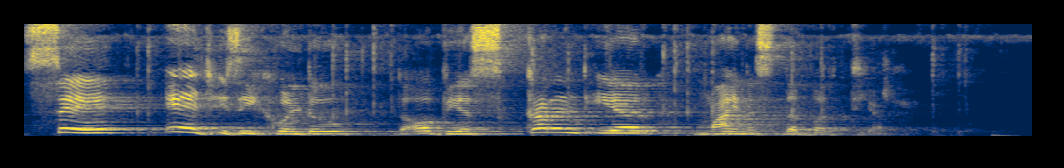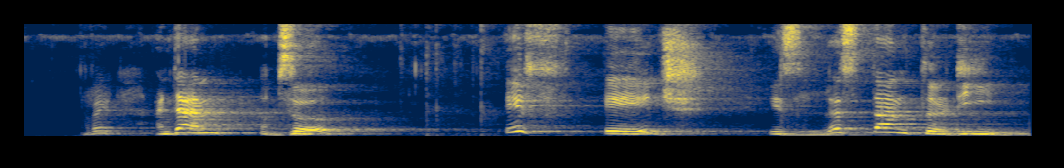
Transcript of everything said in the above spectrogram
say age is equal to the obvious current year minus the birth year. Right? And then observe if age is less than 13,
